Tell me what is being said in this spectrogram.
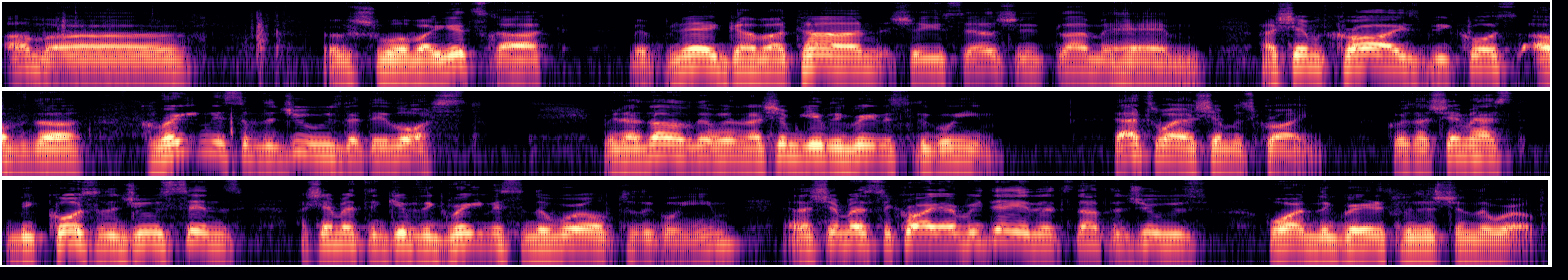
Amar, Rav Shmuel Bar Yitzchak, Hashem cries because of the greatness of the Jews that they lost. Hashem gave the greatness to the Goyim. That's why Hashem is crying. Because Hashem has, to, because of the Jews' sins, Hashem had to give the greatness in the world to the Goyim, and Hashem has to cry every day that it's not the Jews who are in the greatest position in the world.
